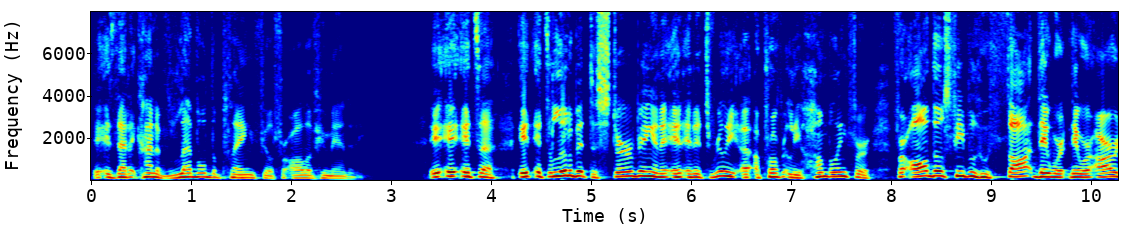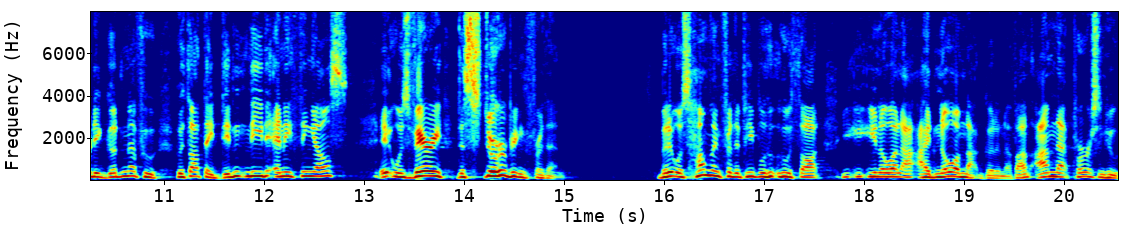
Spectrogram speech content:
is that it kind of leveled the playing field for all of humanity. It, it, it's, a, it's a little bit disturbing and, and it's really uh, appropriately humbling for, for all those people who thought they were, they were already good enough, who, who thought they didn't need anything else. It was very disturbing for them. But it was humbling for the people who, who thought, you, know what, I, I, know I'm not good enough. I'm, I'm, that person who,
